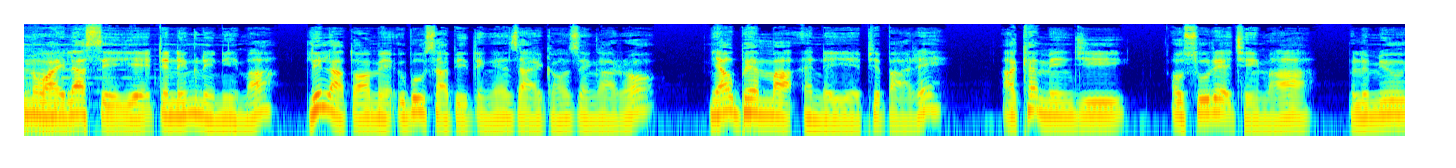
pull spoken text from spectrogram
န်နဝါရီလ10ရက်တနင်္ဂနွေနေ့မှာလည်လာသွားမယ့်ဥပုသ္စာပြေသင်ခန်းစာရဲ့ခေါင်းစဉ်ကတော့မြောက်ဘက်မှအန္တရာယ်ဖြစ်ပါတယ်။အခက်မင်းကြီးအုပ်ဆိုးတဲ့အချိန်မှာဘယ်လိုမျိုး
